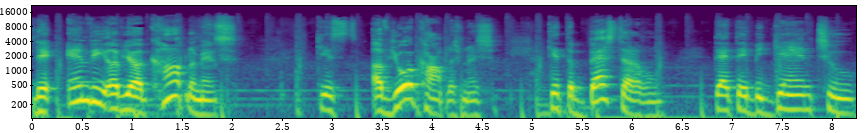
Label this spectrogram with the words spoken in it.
the envy of your accomplishments gets of your accomplishments get the best out of them that they begin to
